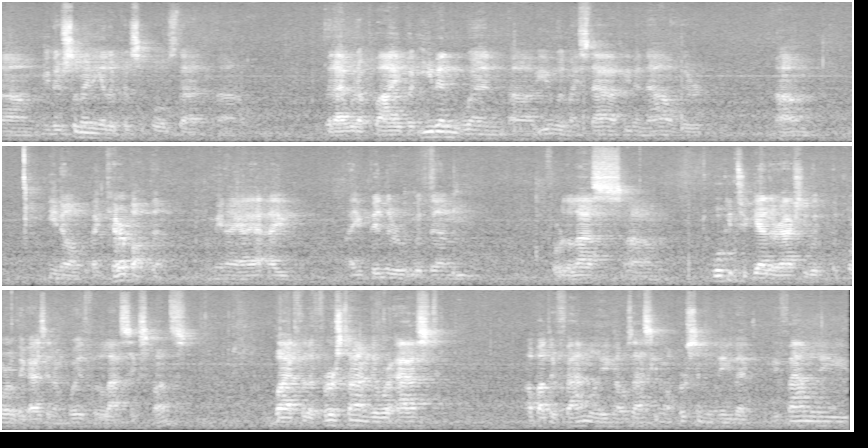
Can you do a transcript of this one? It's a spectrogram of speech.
Um, I mean, there's so many other principles that um, that I would apply, but even when uh, even with my staff, even now, they're um, you know I care about them. I mean, I, I, I I've been there with them for the last um, working together actually with the core of the guys that I'm with for the last six months. But for the first time, they were asked about their family. I was asking them personally, like your family,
